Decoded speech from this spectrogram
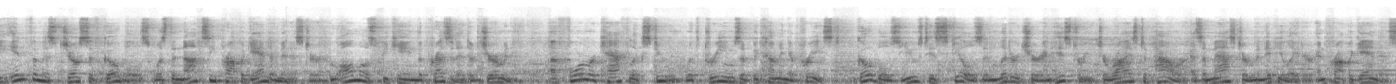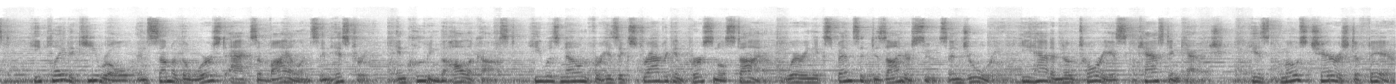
The infamous Joseph Goebbels was the Nazi propaganda minister who almost became the president of Germany. A former Catholic student with dreams of becoming a priest, Goebbels used his skills in literature and history to rise to power as a master manipulator and propagandist. He played a key role in some of the worst acts of violence in history, including the Holocaust. He was known for his extravagant personal style, wearing expensive designer suits and jewelry. He had a notorious casting couch. His most cherished affair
